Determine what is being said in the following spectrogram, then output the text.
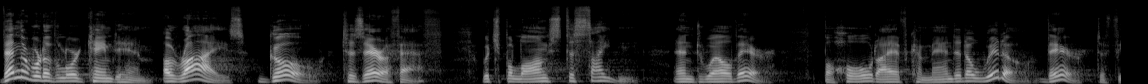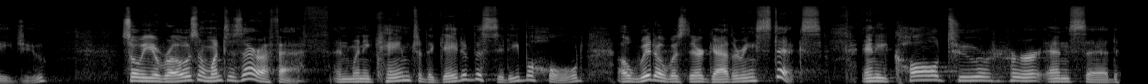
Then the word of the Lord came to him Arise, go to Zarephath, which belongs to Sidon, and dwell there. Behold, I have commanded a widow there to feed you. So he arose and went to Zarephath. And when he came to the gate of the city, behold, a widow was there gathering sticks. And he called to her and said,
